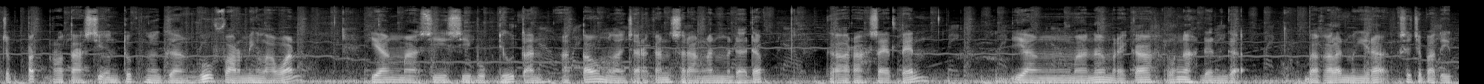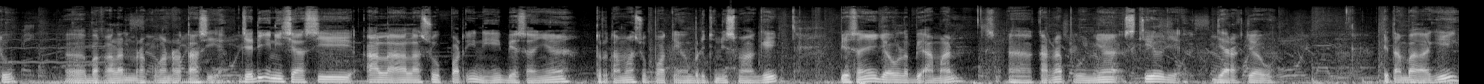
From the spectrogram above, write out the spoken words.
cepat rotasi untuk ngeganggu farming lawan yang masih sibuk di hutan atau melancarkan serangan mendadak ke arah side lane yang mana mereka lengah dan gak bakalan mengira secepat itu e, bakalan melakukan rotasi ya. Jadi inisiasi ala-ala support ini biasanya terutama support yang berjenis mage biasanya jauh lebih aman e, karena punya skill ya, jarak jauh. Ditambah lagi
